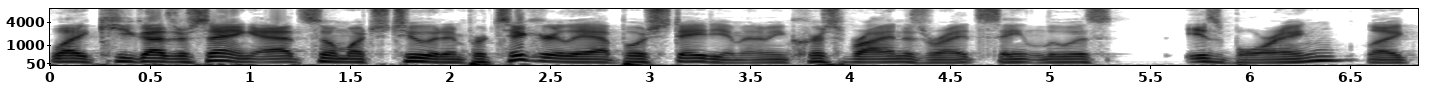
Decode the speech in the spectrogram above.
like you guys are saying, add so much to it, and particularly at Busch Stadium. I mean, Kris Bryant is right. St. Louis is boring. Like,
